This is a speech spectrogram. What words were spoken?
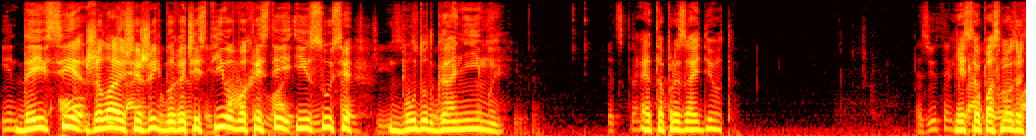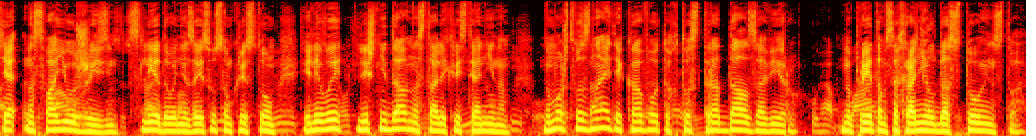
Да и все, желающие жить благочестиво во Христе Иисусе, будут гонимы. Это произойдет. Если вы посмотрите на свою жизнь, следование за Иисусом Христом, или вы лишь недавно стали христианином, но, может, вы знаете кого-то, кто страдал за веру, но при этом сохранил достоинство.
